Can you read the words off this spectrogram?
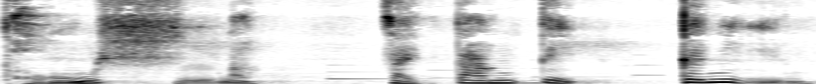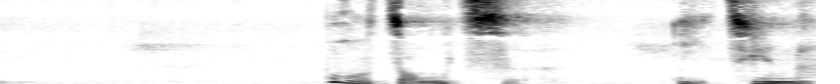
同时呢，在当地耕耘播种子，已经呢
